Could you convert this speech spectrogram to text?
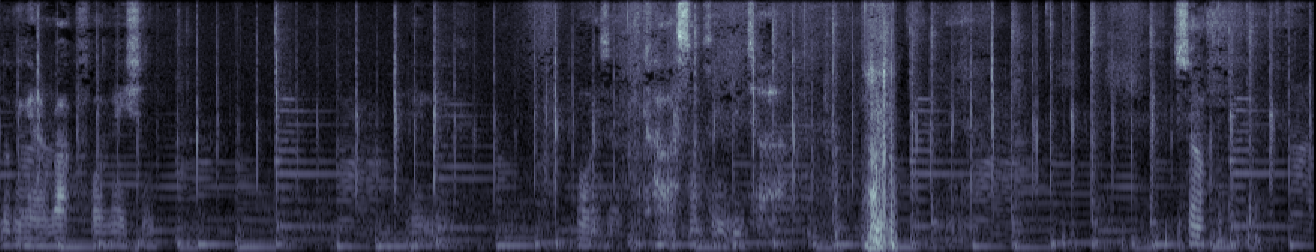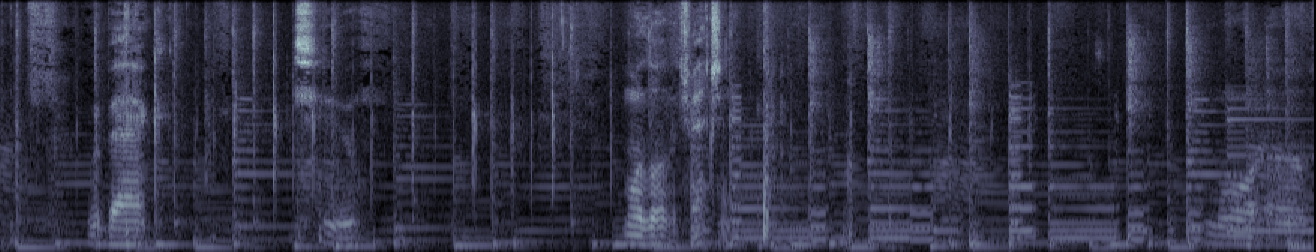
looking at a rock formation what was it? Car something Utah. So we're back to more law of attraction. More of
